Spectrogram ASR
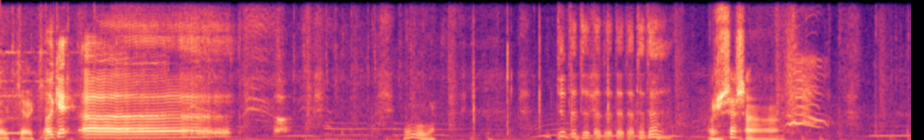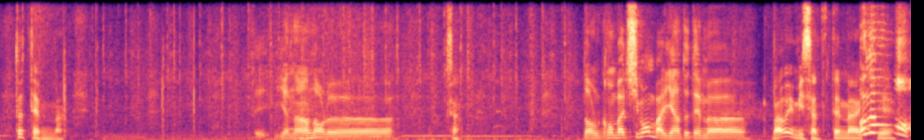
Ok ok. Ok, euh. Ouh. Ta-ta-ta-ta-ta-ta-ta. Je cherche un totem. Il y en a un dans le. Ça. Dans le grand bâtiment, bah il y a un totem. euh, Bah oui mais c'est un totem euh, Oh qui est... non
